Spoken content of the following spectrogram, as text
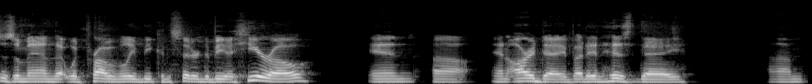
is a man that would probably be considered to be a hero in uh, in our day, but in his day, um,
